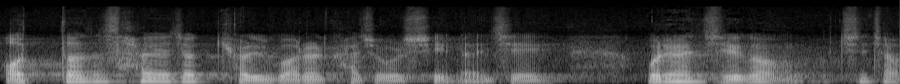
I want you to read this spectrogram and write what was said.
어떤 사회적 결과를 가져올 수 있는지 우리는 지금 진짜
